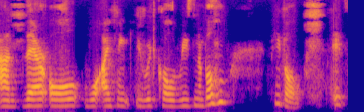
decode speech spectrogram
and they're all what I think you would call reasonable people. It's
